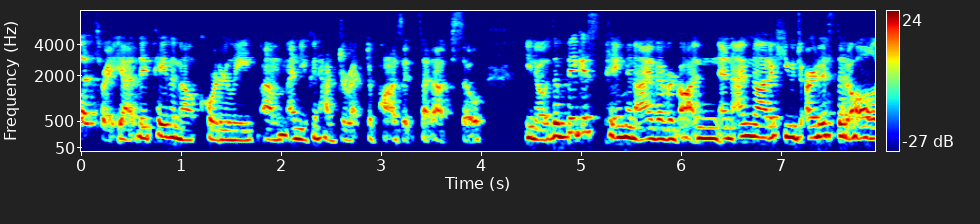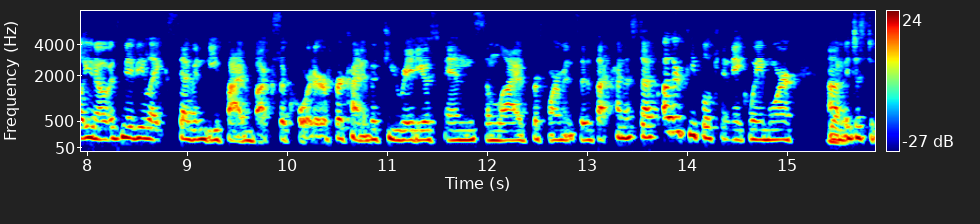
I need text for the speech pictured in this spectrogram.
That's right. Yeah, they pay them out quarterly, um, and you can have direct deposit set up. So, you know, the biggest payment I've ever gotten, and I'm not a huge artist at all, you know, is maybe like 75 bucks a quarter for kind of a few radio spins, some live performances, that kind of stuff. Other people can make way more. Um, yeah. It just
